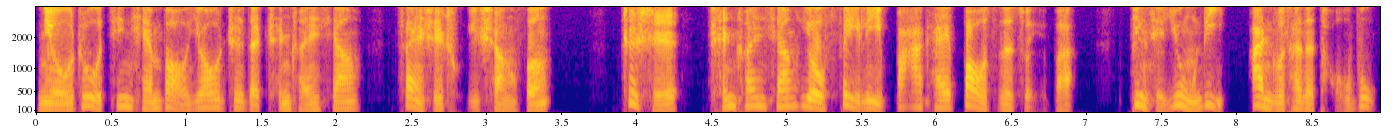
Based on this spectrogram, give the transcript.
扭住金钱豹腰肢的陈传香暂时处于上风。这时，陈传香又费力扒开豹子的嘴巴，并且用力按住它的头部，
